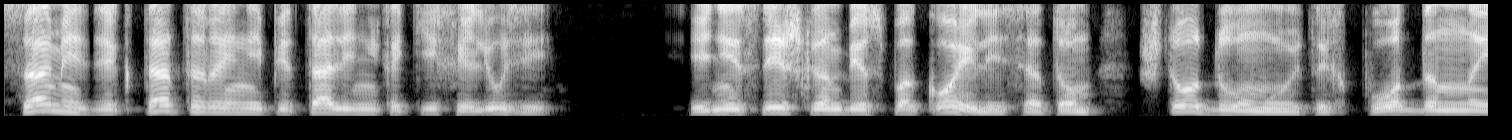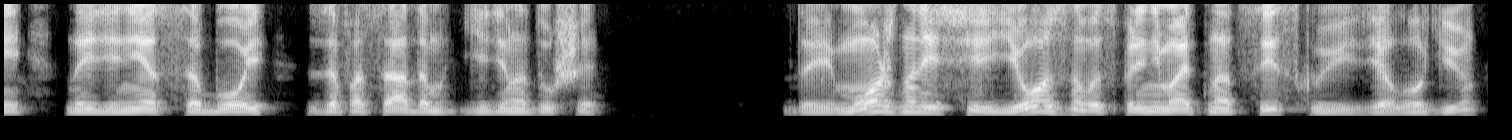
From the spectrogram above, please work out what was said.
Сами диктаторы не питали никаких иллюзий и не слишком беспокоились о том, что думают их подданные наедине с собой за фасадом единодушия. Да и можно ли серьезно воспринимать нацистскую идеологию,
